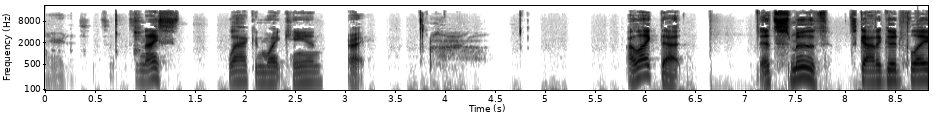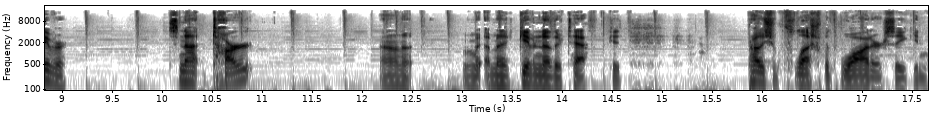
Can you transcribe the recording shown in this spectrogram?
Here it is. It's a, it's a nice black and white can. Right. I like that. It's smooth. It's got a good flavor. It's not tart. I don't know. I'm, I'm to give another test because probably should flush with water so you can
